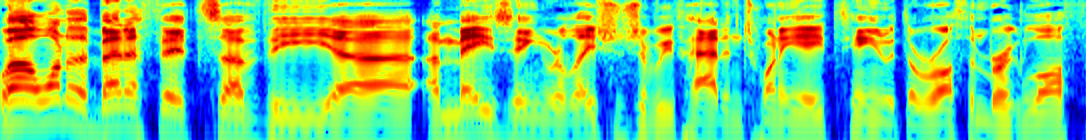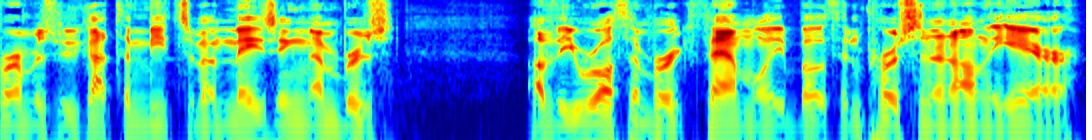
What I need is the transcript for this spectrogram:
Well, one of the benefits of the uh, amazing relationship we've had in 2018 with the Rothenberg Law Firm is we've got to meet some amazing members of the Rothenberg family, both in person and on the air.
